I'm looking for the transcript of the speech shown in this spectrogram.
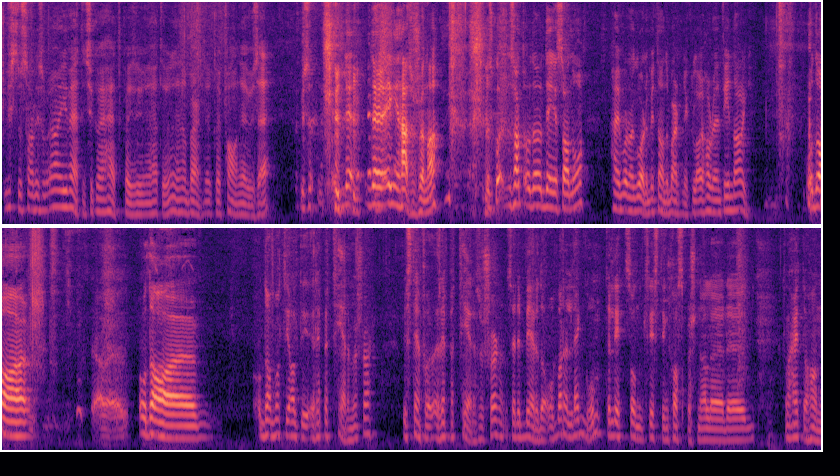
hvis du sa liksom ja, 'Jeg vet ikke hva jeg heter.' Hva jeg heter hva faen er det du sier? Det, det er ingen her som skjønner. Det? Og det, det jeg sa nå 'Hei, hvordan går det? Mitt navn er Bernt Nikolai. Har du en fin dag?' Og da og da, og da måtte jeg alltid repetere meg sjøl. Istedenfor å repetere seg sjøl, så er det bedre da å bare legge om til litt sånn Kristin Kaspersen eller det, Hva heter han,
